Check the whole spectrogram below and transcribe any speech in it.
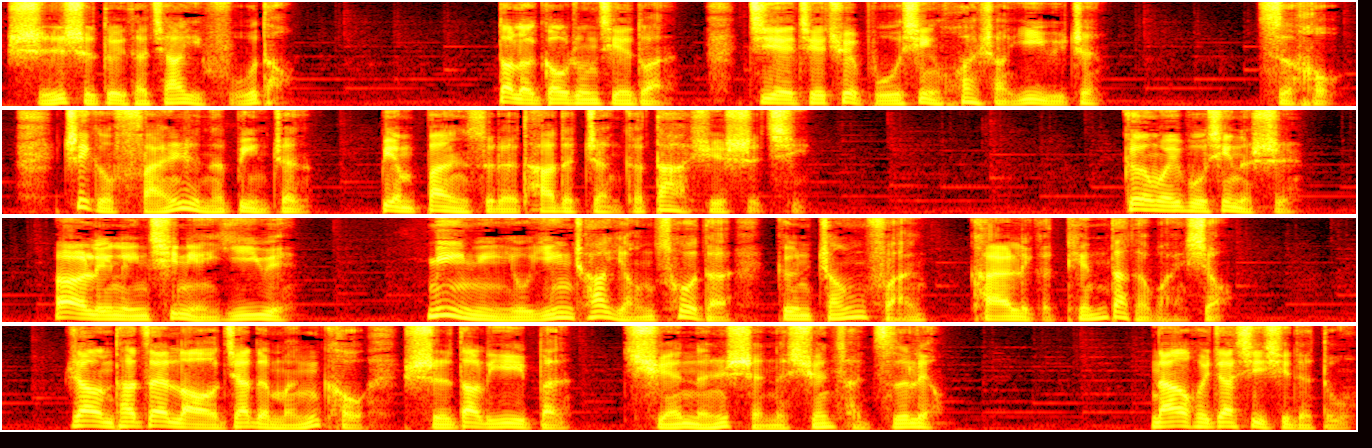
时时对他加以辅导。到了高中阶段，姐姐却不幸患上抑郁症，此后这个烦人的病症便伴随了他的整个大学时期。更为不幸的是，二零零七年一月，命运又阴差阳错的跟张凡开了个天大的玩笑。让他在老家的门口拾到了一本全能神的宣传资料，拿回家细细的读。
